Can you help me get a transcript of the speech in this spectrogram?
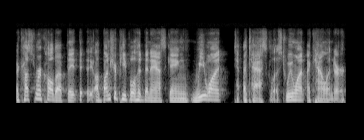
a customer called up. They, they, a bunch of people had been asking, "We want a task list. We want a calendar."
